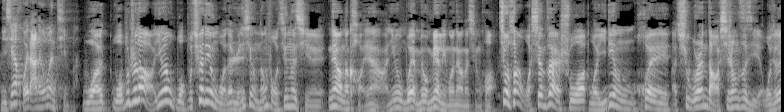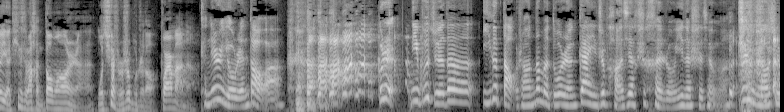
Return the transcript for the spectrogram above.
你先回答那个问题嘛。我我不知道，因为我不确定我的人性能否经得起那样的考验啊，因为我也没有面临过那样的情况。就算我现在说我一定会呃去无人岛牺牲自己，我觉得也听起来很道貌岸然。我确实是不知道。布尔玛呢？肯定是有人倒啊。不是，你不觉得一个岛上那么多人干一只螃蟹是很容易的事情吗？为什么要去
